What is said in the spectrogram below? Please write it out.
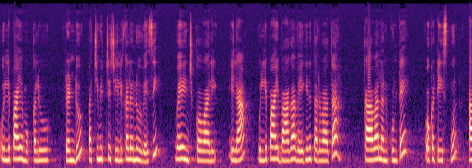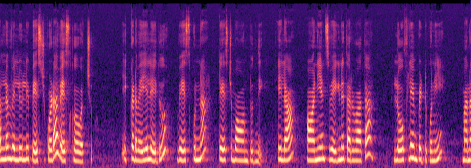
ఉల్లిపాయ ముక్కలు రెండు పచ్చిమిర్చి చీలికలను వేసి వేయించుకోవాలి. ఇలా ఉల్లిపాయ బాగా వేగిన తర్వాత కావాలనుకుంటే ఒక టీ స్పూన్ అల్లం వెల్లుల్లి పేస్ట్ కూడా వేసుకోవచ్చు. ఇక్కడ వేయలేదు వేసుకున్న టేస్ట్ బాగుంటుంది. ఇలా ఆనియన్స్ వేగిన తర్వాత లో ఫ్లేమ్ పెట్టుకుని మన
